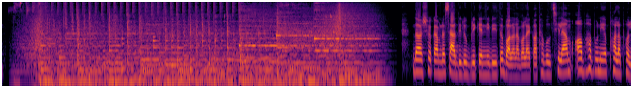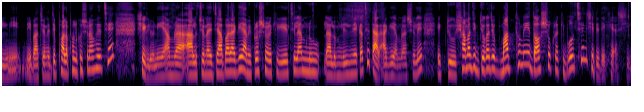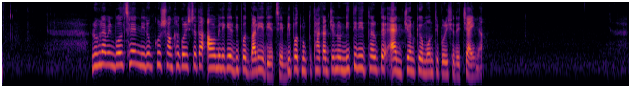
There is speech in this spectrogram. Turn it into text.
দর্শক, আমরা সাউদি রুব্রিকের নিবেদিত বলা না বলায় কথা বলছিলাম। অভাবনীয় ফলাফল নিয়ে নির্বাচনে যে ফলাফল ঘোষণা হয়েছে, সেগুলো নিয়ে আমরা আলোচনায় যাবার আগে আমি প্রশ্ন রেখে গিয়েছিলাম নু আলম লিলিনের কাছে। তার আগে আমরা আসলে একটু সামাজিক যোগাযোগ মাধ্যমে দর্শকরা কি বলছেন সেটি দেখে আসি। রুহুল আমিন বলছেন, নিরঙ্কুশ সংখ্যাগরিষ্ঠতা আওয়ামী লীগের বিপদ বাড়িয়ে দিয়েছে। বিপদমুক্ত থাকার জন্য নীতি নির্ধারকদের একজনকেও মন্ত্রী পরিষদে চাই না।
